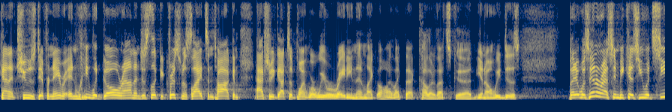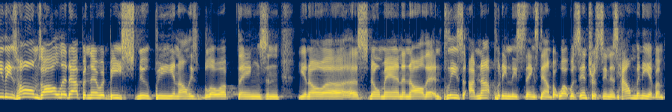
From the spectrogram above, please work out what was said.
kind of choose different neighbor and we would go around and just look at Christmas lights and talk. And actually we got to the point where we were rating them like, Oh, I like that color. That's good. You know, we do this. But it was interesting because you would see these homes all lit up and there would be Snoopy and all these blow up things and, you know, uh, a snowman and all that. And please, I'm not putting these things down. But what was interesting is how many of them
